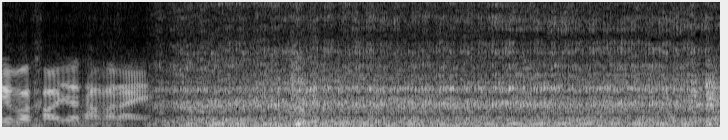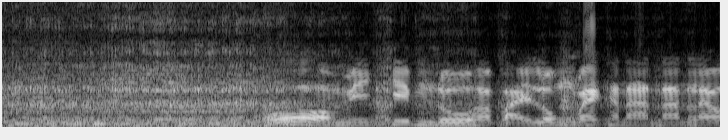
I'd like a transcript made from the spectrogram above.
ซิว่าเขาจะทำอะไร โอ้ มีจิ้มดูครับไอลงไปขนาดนั้นแล้ว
